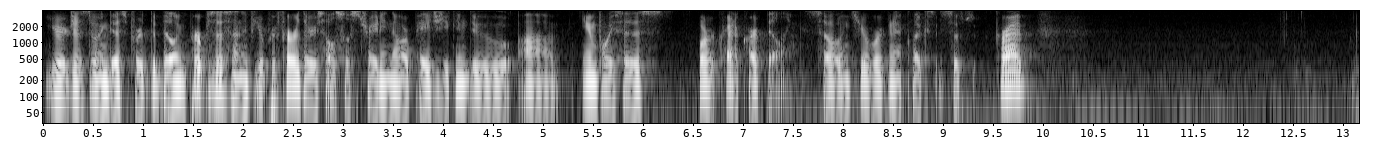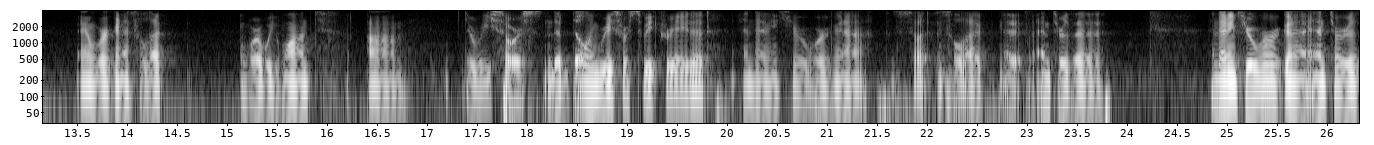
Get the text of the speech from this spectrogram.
you're just doing this for the billing purposes. And if you prefer, there's also straight in our page, you can do uh, invoices or credit card billing. So in here, we're going to click subscribe. And we're going to select where we want um, the resource, the billing resource to be created. And then in here, we're going to select, uh, enter the, and then in here, we're going to enter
